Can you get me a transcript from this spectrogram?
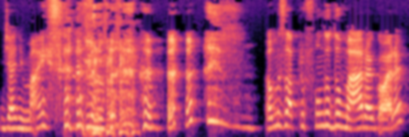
de animais. Vamos lá pro fundo do mar agora.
